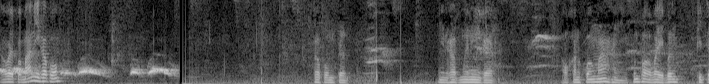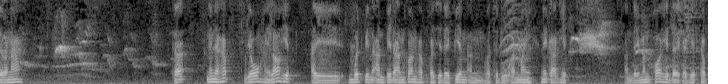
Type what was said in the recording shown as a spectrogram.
เอาไว้ประมาณนี้ครับผม ครับผมเกิดนี่นะครับมื้อนี้ก็เอาคันควงมาให้คุณพ่อไว้เบิ่งพิจารณาก็นี่แหละครับ เดี๋ยวให้เราเฮ็ด ไอ้เบิดเป็นอันเป็นอันก่อนครับค่อยสิได้เปลี่ยนอันวัสดุอันใหม่ในการเฮ็ดอันใดมันพอเฮ็ดได้ก็เฮ็ดครับ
